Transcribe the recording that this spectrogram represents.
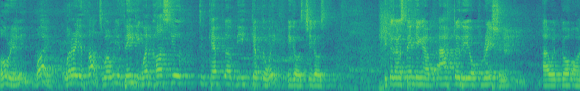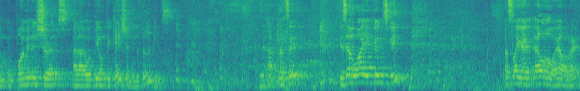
Oh, really? Why? What are your thoughts? What were you thinking? What caused you to kept, uh, be kept awake? He goes, she goes, because I was thinking of after the operation, I would go on employment insurance and I would be on vacation in the Philippines. I said, huh? That's it? Is that why you couldn't sleep? That's like an LOL, right?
